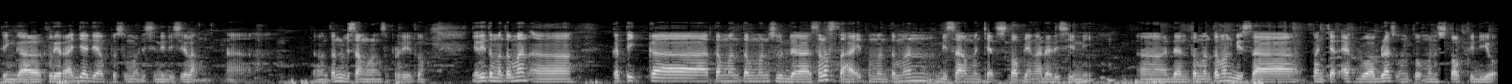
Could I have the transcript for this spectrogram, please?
tinggal clear aja dihapus semua di sini disilang. Nah, teman-teman bisa ngulang seperti itu. Jadi teman-teman uh, ketika teman-teman sudah selesai, teman-teman bisa mencet stop yang ada di sini uh, dan teman-teman bisa pencet F12 untuk men-stop video.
